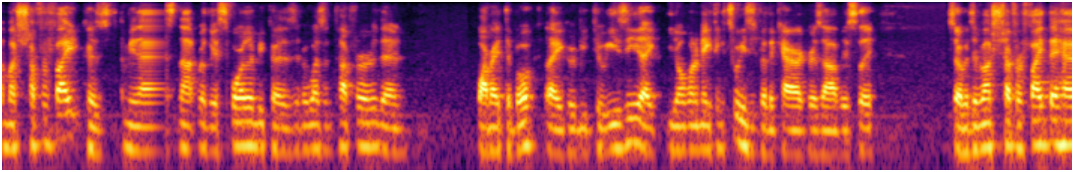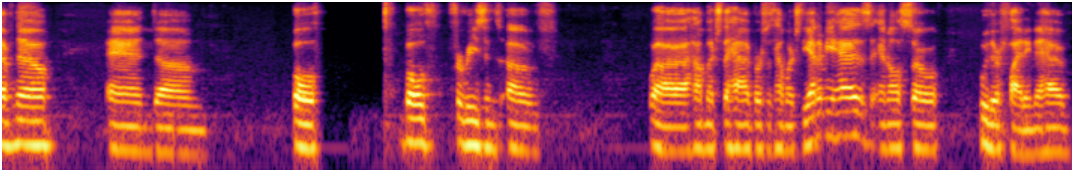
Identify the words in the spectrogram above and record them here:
a much tougher fight. Because I mean, that's not really a spoiler because if it wasn't tougher, then why write the book? Like it would be too easy. Like you don't want to make things too easy for the characters, obviously. So it's a much tougher fight they have now, and um, both both for reasons of uh, how much they have versus how much the enemy has, and also who they're fighting. They have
